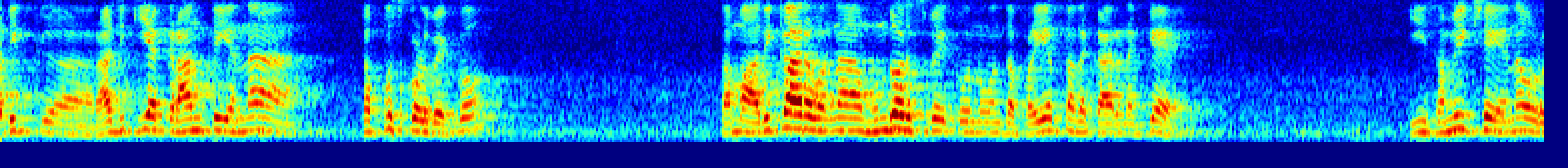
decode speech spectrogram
ಅಧಿಕ, ರಾಜಕೀಯ ಕ್ರಾಂತಿಯನ್ನು ತಪ್ಪಿಸ್ಕೊಳ್ಬೇಕು, ತಮ್ಮ ಅಧಿಕಾರವನ್ನು ಮುಂದುವರಿಸಬೇಕು ಅನ್ನುವಂಥ ಪ್ರಯತ್ನದ ಕಾರಣಕ್ಕೆ ಈ ಸಮೀಕ್ಷೆಯನ್ನು ಅವರು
